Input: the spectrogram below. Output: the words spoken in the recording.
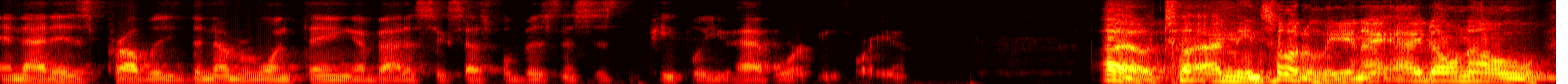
and that is probably the number one thing about a successful business is the people you have working for you. Oh, I mean, totally. And I, I don't know,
